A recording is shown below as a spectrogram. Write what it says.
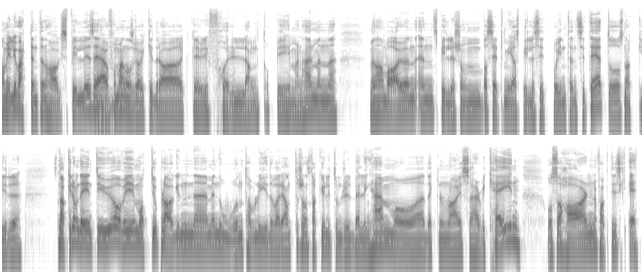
Han ville jo vært en Ten Hag-spiller, ser jeg for meg. Nå skal vi ikke dra Cleverly for langt opp i himmelen her, men, men han var jo en, en spiller som baserte mye av spillet sitt på intensitet, og snakker, snakker om det intervjuet, og vi måtte jo plage den eh, med noen tabloide varianter, så han snakker jo litt om Jude Bellingham og Declan Rice og Harry Kane. Og så har han faktisk et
